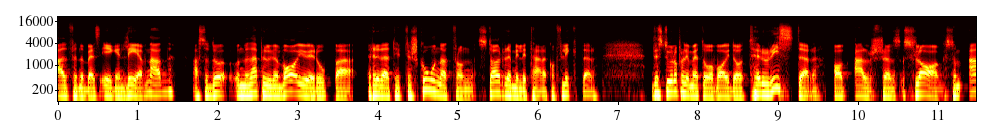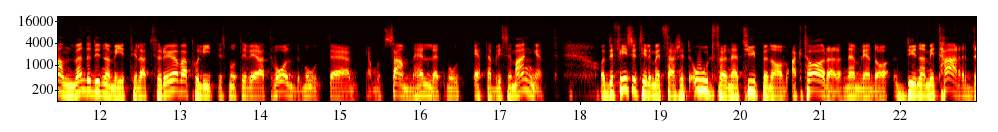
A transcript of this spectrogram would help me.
Alfred Nobels egen levnad, alltså då, under den här perioden var ju Europa relativt förskonat från större militära konflikter. Det stora problemet då var ju då terrorister av allsköns slag som använde dynamit till att föröva politiskt motiverat våld mot, eh, ja, mot samhället, mot etablissemanget. Och det finns ju till och med ett särskilt ord för den här typen av aktörer, nämligen då dynamitard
